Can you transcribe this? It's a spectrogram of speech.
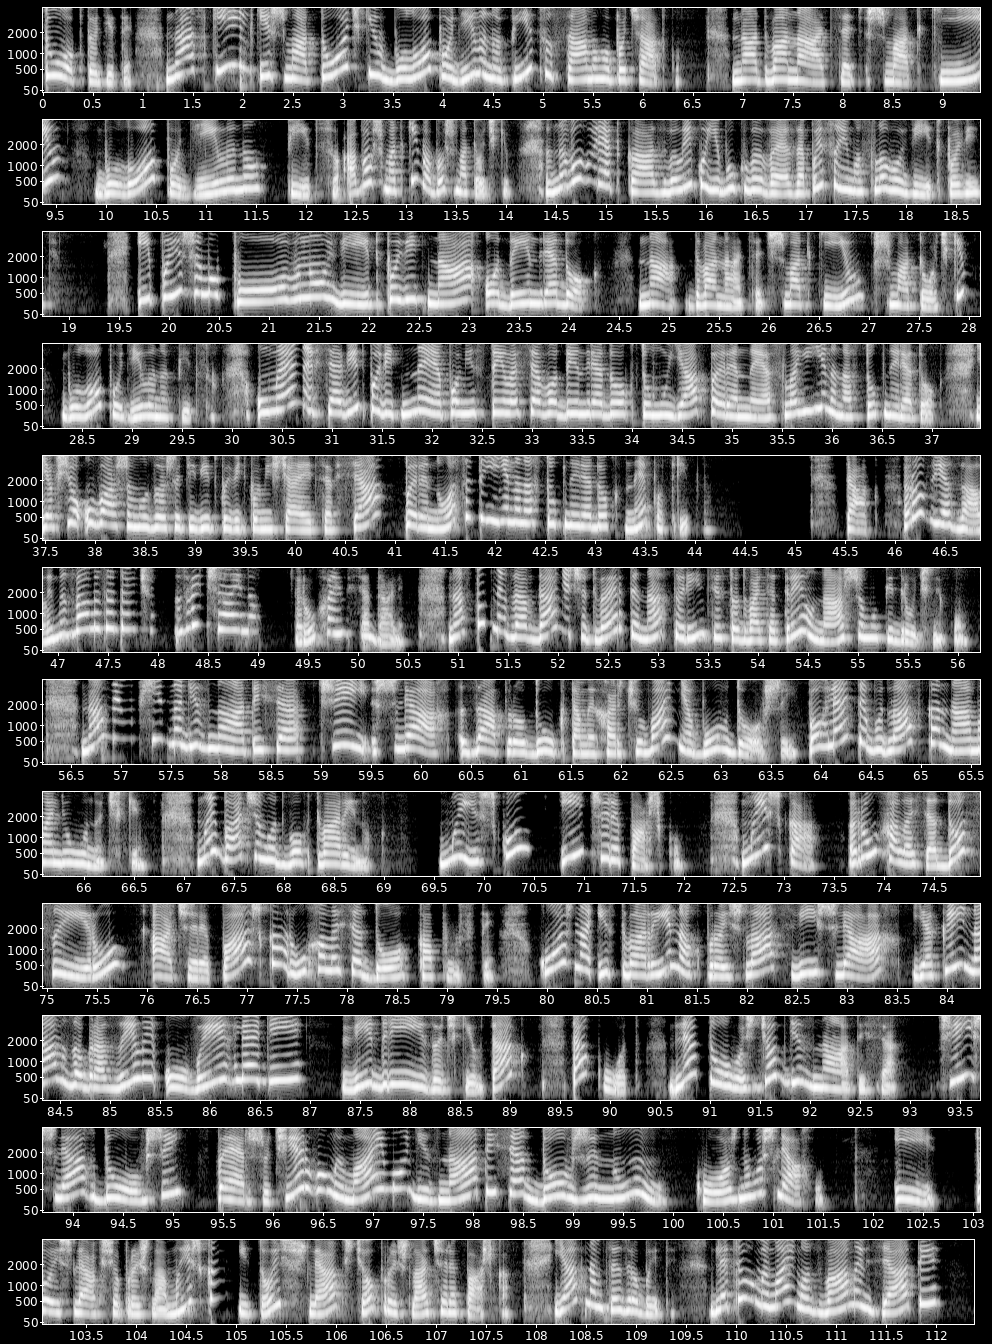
Тобто, діти, на скільки шматочків було поділено піцу з самого початку? На 12 шматків було поділено піцу. Або шматків, або шматочків. З нового рядка з великої букви В записуємо слово відповідь. І пишемо повну відповідь на один рядок. На 12 шматків, шматочків було поділено піцу. У мене вся відповідь не помістилася в один рядок, тому я перенесла її на наступний рядок. Якщо у вашому зошиті відповідь поміщається вся, переносити її на наступний рядок не потрібно. Так, розв'язали ми з вами задачу? Звичайно. Рухаємося далі. Наступне завдання четверте на сторінці 123 у нашому підручнику. Нам необхідно дізнатися, чий шлях за продуктами харчування був довший. Погляньте, будь ласка, на малюночки. Ми бачимо двох тваринок: мишку і черепашку. Мишка рухалася до сиру а черепашка рухалася до капусти. Кожна із тваринок пройшла свій шлях, який нам зобразили у вигляді відрізочків. Так, так от, для того, щоб дізнатися, чий шлях довший, в першу чергу ми маємо дізнатися довжину кожного шляху. І той шлях, що пройшла мишка, і той шлях, що пройшла черепашка. Як нам це зробити? Для цього ми маємо з вами взяти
